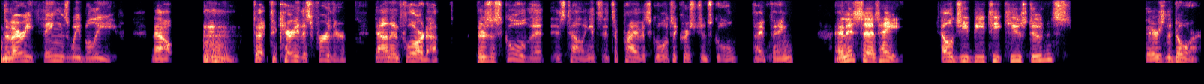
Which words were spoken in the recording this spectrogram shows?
the very things we believe. Now, to, to carry this further, down in Florida, there's a school that is telling it's it's a private school, it's a Christian school type thing, and it says, "Hey, LGBTQ students, there's the door."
